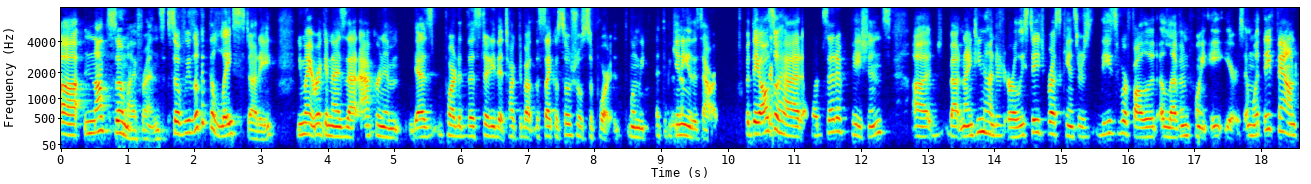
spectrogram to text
Uh, not so, my friends. So, if we look at the LACE study, you might recognize that acronym as part of the study that talked about the psychosocial support when we at the beginning of this hour. But they also had a subset of patients, uh, about 1,900 early stage breast cancers. These were followed 11.8 years. And what they found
